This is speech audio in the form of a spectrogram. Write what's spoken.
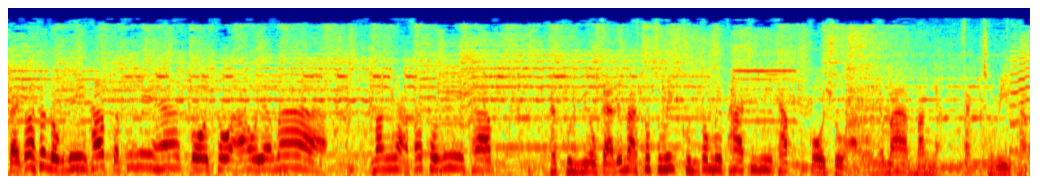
แต่ก็สนุกดีครับกับที่นี่ฮะโกโชอาโอยาม่ามังงะแฟคทอรี่ครับ ถ้าคุณมีโอกาสได้มาทศวิตคุณต้องไม่พลาดที่นี่ครับโกโชอาโอยาม่ามังงะแฟคทอรี่ครับ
